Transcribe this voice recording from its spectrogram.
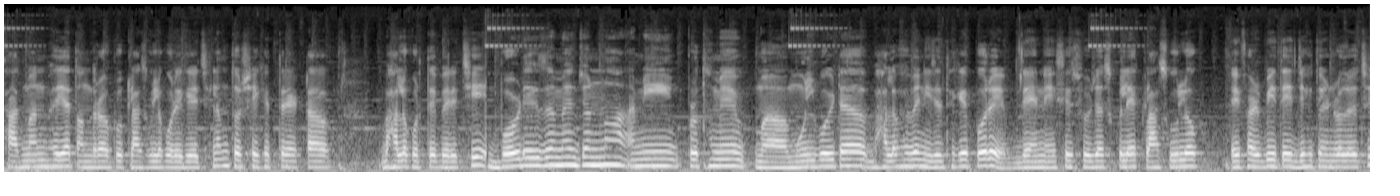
সাদমান ভাইয়া তন্দ্রাপুর ক্লাসগুলো করে গিয়েছিলাম, তো সেক্ষেত্রে একটা ভালো করতে পেরেছি। বোর্ড এক্সামের জন্য আমি প্রথমে মূল বইটা ভালোভাবে নিজে থেকে পড়ে দেন এসএস ফিউচার স্কুলে ক্লাসগুলো এফআরবিতে যেহেতু এনরোল হয়েছে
